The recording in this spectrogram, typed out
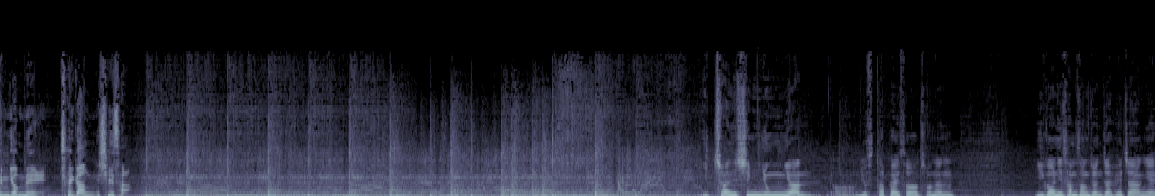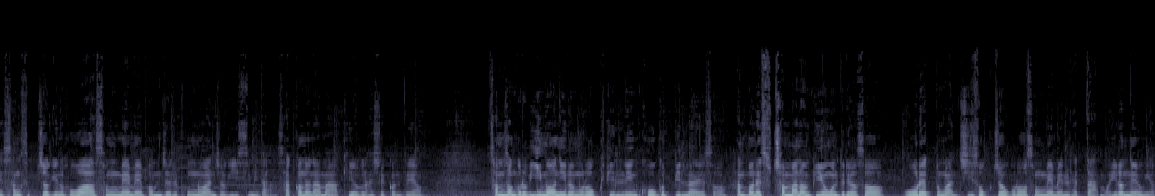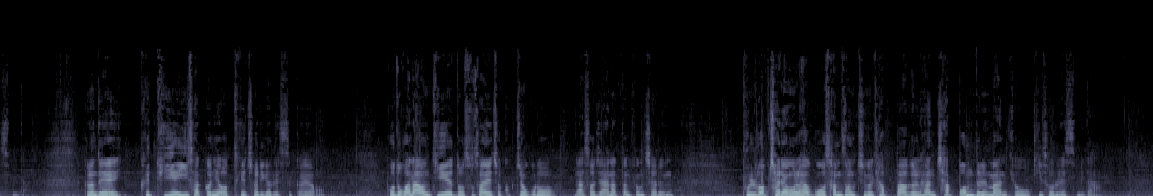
김경래 최강 시사. (2016년) 어, 뉴스타파에서 저는 이건희 삼성전자 회장의 상습적인 호화 성매매 범죄를 폭로한 적이 있습니다. 사건은 아마 기억을 하실 건데요. 삼성그룹 임원 이름으로 빌린 고급 빌라에서 한 번에 수천만 원 비용을 들여서 오랫동안 지속적으로 성매매를 했다. 뭐 이런 내용이었습니다. 그런데 그 뒤에 이 사건이 어떻게 처리가 됐을까요? 보도가 나온 뒤에도 수사에 적극적으로 나서지 않았던 경찰은 불법 촬영을 하고 삼성 측을 협박을 한 잡범들만 겨우 기소를 했습니다.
